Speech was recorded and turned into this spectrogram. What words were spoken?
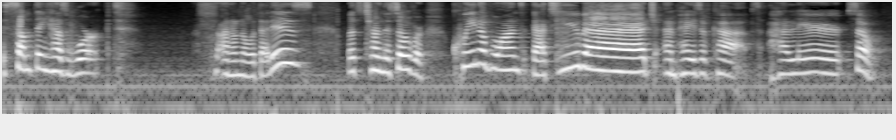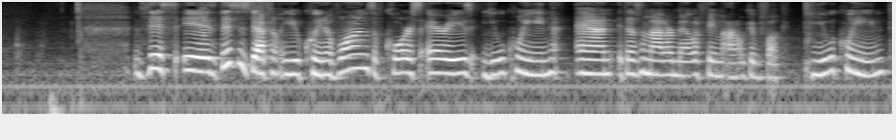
Something has worked. I don't know what that is. Let's turn this over. Queen of Wands, that's you, bitch, and Page of Cups. Hello. So this is this is definitely you, Queen of Wands, of course, Aries, you a queen, and it doesn't matter male or female. I don't give a fuck. You a queen.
